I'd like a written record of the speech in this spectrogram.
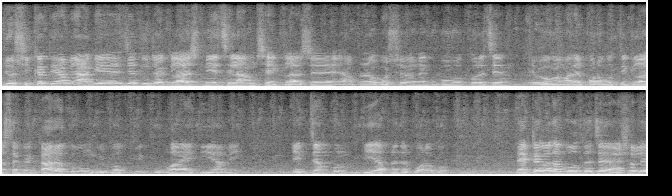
প্রিয় শিক্ষার্থী, আমি আগে যে দুটা ক্লাস নিয়েছিলাম, সেই ক্লাসে আপনারা অবশ্যই অনেক উপভোগ করেছেন এবং আমাদের পরবর্তী ক্লাস থাকবে কারক এবং বিভক্তি উভয় দিয়ে আমি এক্সাম্পল দিয়ে আপনাদের পড়াবো। তো একটা কথা বলতে চাই, আসলে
